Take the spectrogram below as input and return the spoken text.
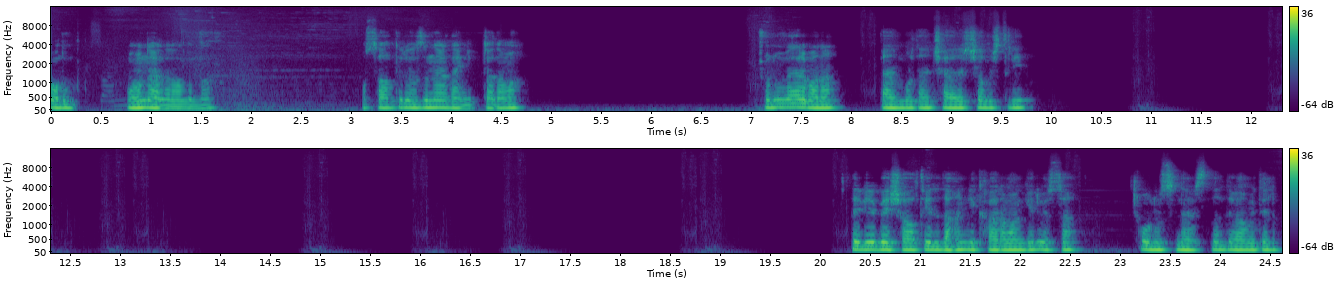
Oğlum onu nereden aldın lan? O saldırı hızı nereden gitti adama? Şunu ver bana. Ben buradan çağrı çalıştırayım. Seviye 5, 6, 7'de hangi kahraman geliyorsa onun sinerjisinden devam edelim.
